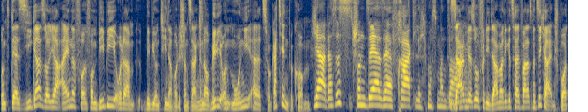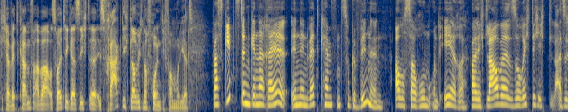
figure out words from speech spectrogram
Und der Sieger soll ja eine von, von Bibi oder Bibi und Tina wollte ich schon sagen, genau, Bibi und Moni äh, zur Gattin bekommen. Ja, das ist schon sehr, sehr fraglich, muss man sagen. Sagen wir so, für die damalige Zeit war das mit Sicherheit ein sportlicher Wettkampf, aber aus heutiger Sicht äh, ist fraglich, glaube ich, noch freundlich formuliert. Was gibt's denn generell in den Wettkämpfen zu gewinnen? Außer Ruhm und Ehre. Weil ich glaube, so richtig, ich, also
